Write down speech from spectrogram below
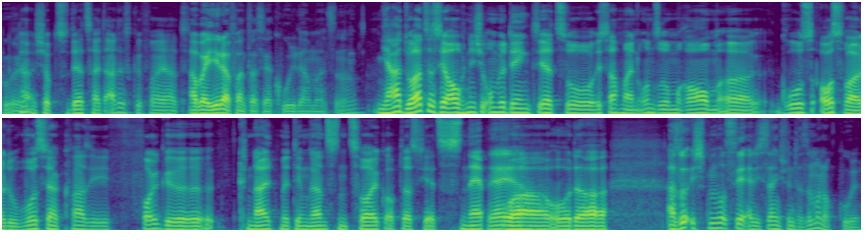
Cool. Ja, ich habe zu der Zeit alles gefeiert. Aber jeder fand das ja cool damals, ne? Ja, du hattest ja auch nicht unbedingt jetzt so, ich sag mal, in unserem Raum äh, groß Auswahl. Du wurdest ja quasi vollgeknallt mit dem ganzen Zeug, ob das jetzt Snap Ja, ja. war oder Also ich muss dir ehrlich sagen, ich finde das immer noch cool.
